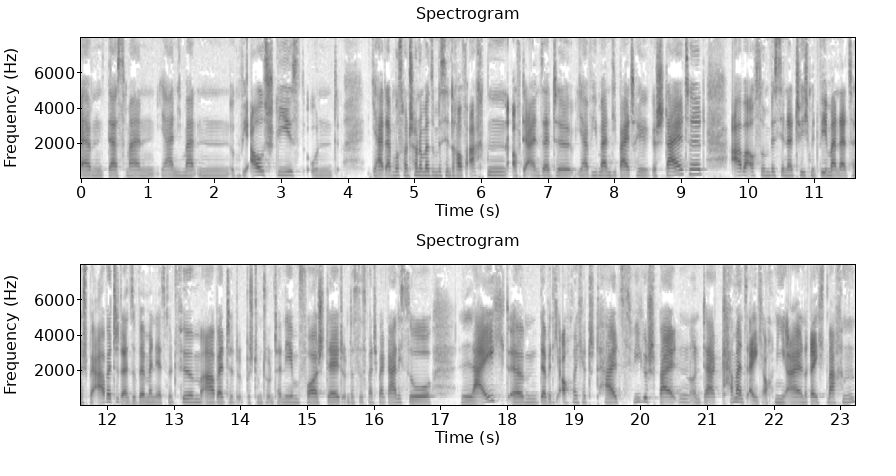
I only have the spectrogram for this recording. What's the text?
ähm, dass man ja niemanden irgendwie ausschließt liest und ja, da muss man schon immer so ein bisschen drauf achten. Auf der einen Seite, ja, wie man die Beiträge gestaltet, aber auch so ein bisschen natürlich, mit wem man dann zum Beispiel arbeitet. Also wenn man jetzt mit Firmen arbeitet, bestimmte Unternehmen vorstellt und das ist manchmal gar nicht so leicht. Ähm, da bin ich auch manchmal total zwiegespalten und da kann man es eigentlich auch nie allen recht machen.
